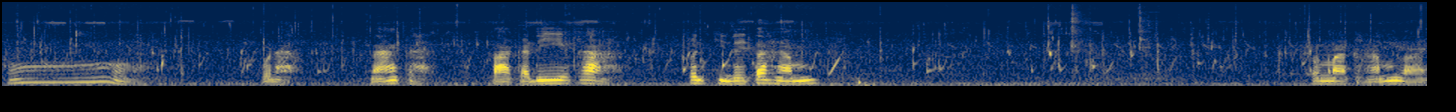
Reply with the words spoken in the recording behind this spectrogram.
โอ้บนน่ะนางแต่ปลากระดีค่ะเพิ่นกินได้แตะหำเพิ่นมาหำหลาย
